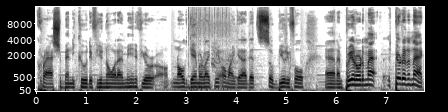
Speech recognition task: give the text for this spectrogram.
Crash Bandicoot if you know what I mean. If you're an old gamer like me oh my god that's so beautiful. And I'm pre-ordered the Knack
